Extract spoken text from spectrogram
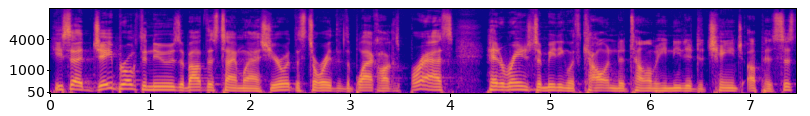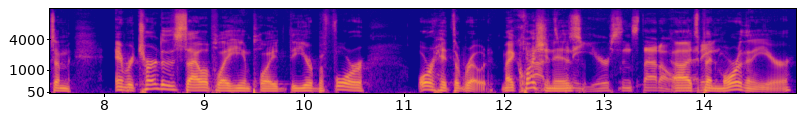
He said Jay broke the news about this time last year with the story that the Blackhawks brass had arranged a meeting with Colliton to tell him he needed to change up his system and return to the style of play he employed the year before or hit the road. My question God, is a year since that uh, it's been more than a year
